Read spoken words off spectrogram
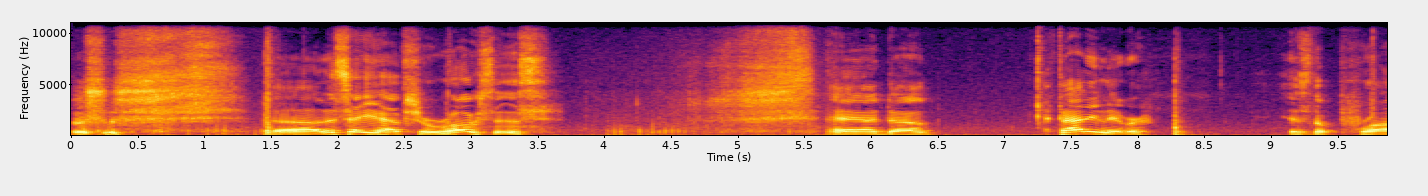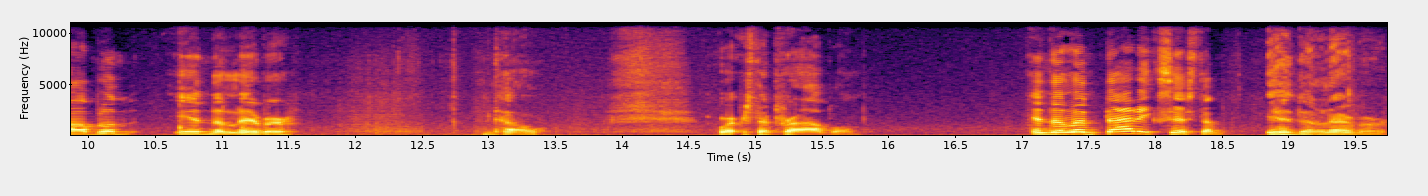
uh, let's say you have cirrhosis and um, fatty liver is the problem in the liver. No. Where's the problem? In the lymphatic system in the liver.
